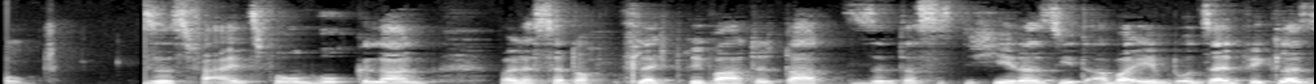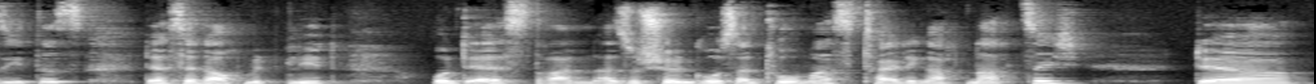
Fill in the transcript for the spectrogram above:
Punkt. Dieses Vereinsforum hochgeladen, weil das ja doch vielleicht private Daten sind, dass es nicht jeder sieht, aber eben unser Entwickler sieht es, der ist ja da auch Mitglied und er ist dran. Also schön groß an Thomas, Teiling 88, der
